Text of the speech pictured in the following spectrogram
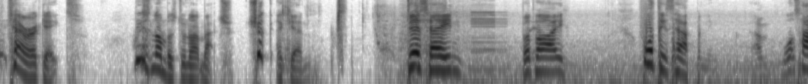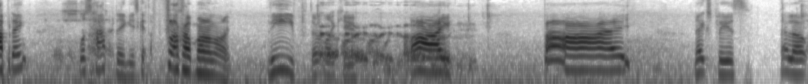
Interrogate. These numbers do not match. Check again. Detain. Bye bye. What is happening? Um, what's happening? What's happening is get the fuck up my line. Leave. Don't like you. Bye. Bye. Next, please. Hello.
